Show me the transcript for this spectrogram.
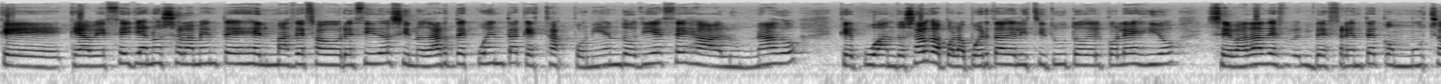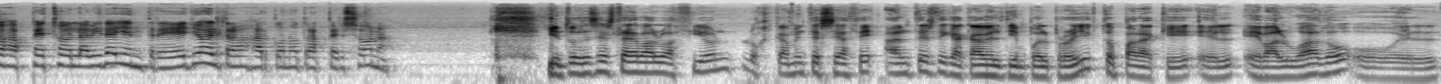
que, que, a veces ya no solamente es el más desfavorecido, sino darte cuenta que estás poniendo dieces a alumnado que cuando salga por la puerta del instituto del colegio se va a dar de, de frente con muchos aspectos en la vida y entre ellos el trabajar con otras personas. Y entonces esta evaluación, lógicamente, se hace antes de que acabe el tiempo del proyecto para que el evaluado o el,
